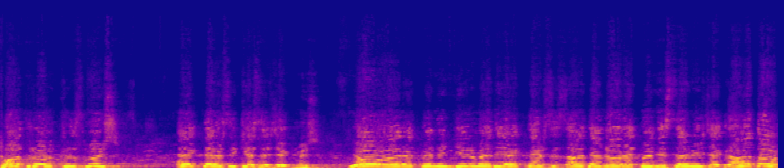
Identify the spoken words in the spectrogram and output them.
Patron kızmış, ek dersi kesecekmiş. Ya öğretmenin girmediği ek dersi zaten öğretmen istemeyecek. Rahat ol.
